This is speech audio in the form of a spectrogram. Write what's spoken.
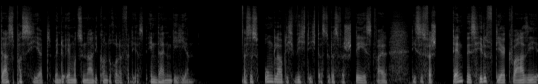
das passiert, wenn du emotional die Kontrolle verlierst in deinem Gehirn. Das ist unglaublich wichtig, dass du das verstehst, weil dieses Verständnis hilft dir quasi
